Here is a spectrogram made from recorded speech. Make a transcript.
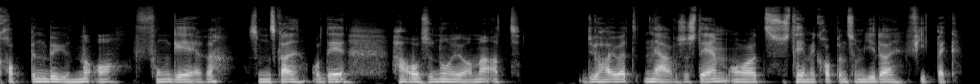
kroppen begynner å fungere som den skal, og det har også noe å gjøre med at du har jo et nervesystem og et system i kroppen som gir deg feedback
